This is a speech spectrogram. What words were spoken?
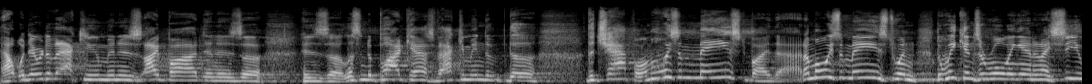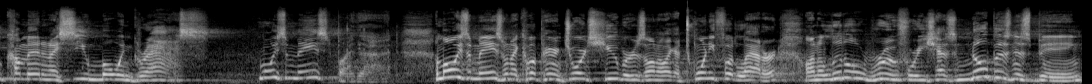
out with a vacuum in his iPod and his, uh, his uh, listen to podcasts, vacuuming the, the, the chapel. I'm always amazed by that. I'm always amazed when the weekends are rolling in and I see you come in and I see you mowing grass. I'm always amazed by that. I'm always amazed when I come up here and George Huber's on like a 20 foot ladder on a little roof where he has no business being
